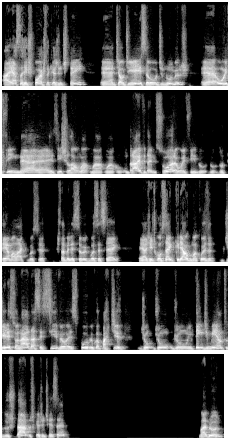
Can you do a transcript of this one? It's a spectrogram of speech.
a essa resposta que a gente tem é, de audiência ou de números é, ou enfim, né, é, existe lá uma, uma, uma, um drive da emissora, ou enfim, do, do, do, tema lá que você estabeleceu e que você segue. É, a gente consegue criar alguma coisa direcionada, acessível a esse público a partir de um, de um, de um entendimento dos dados que a gente recebe? Vai, Bruno.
